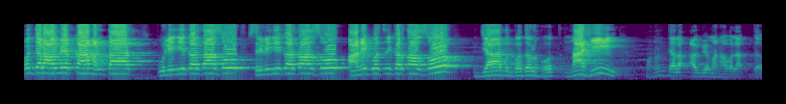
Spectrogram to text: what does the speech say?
पण त्याला अव्यय का म्हणतात? पुलिंगी करता असो स्त्रीलिंगी करता असो अनेक वचनी करता असो ज्यात बदल होत नाही. म्हणून त्याला अव्यय म्हणावं लागतं.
